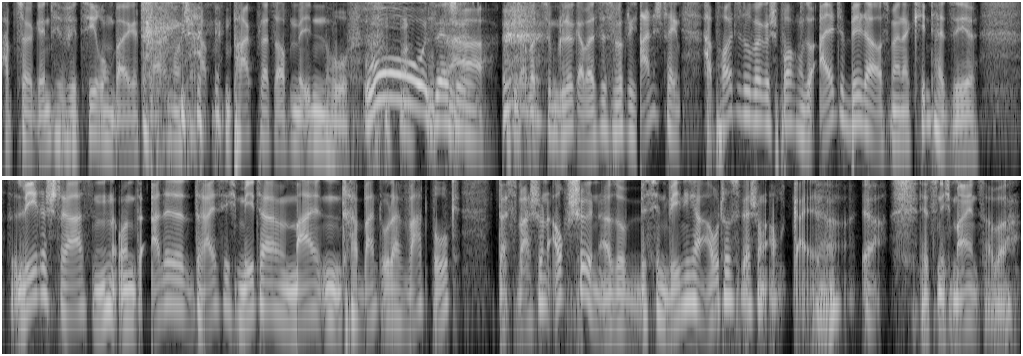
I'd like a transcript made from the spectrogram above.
hab zur Gentrifizierung beigetragen und habe einen Parkplatz auf dem Innenhof. Oh, sehr schön. Ja, aber zum Glück, aber es ist wirklich anstrengend. Hab heute drüber gesprochen, so alte Bilder aus meiner Kindheit sehe. Leere Straßen und alle 30 Meter mal ein Trabant oder Wartburg. Das war schon auch schön. Also ein bisschen weniger Autos wäre schon auch geil. Ne? Ja. Jetzt nicht meins, aber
